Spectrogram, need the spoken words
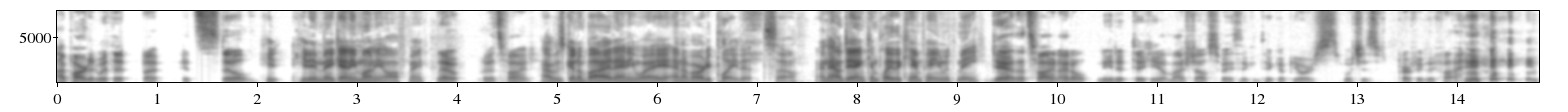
I parted with it, but it's still He, he didn't make any money off me. nope. That's fine. I was to buy it anyway, and I've already played it. So, And now Dan can play the campaign with me. Yeah, that's fine. I don't need it taking up my shelf space. It can take up yours, which is perfectly fine.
